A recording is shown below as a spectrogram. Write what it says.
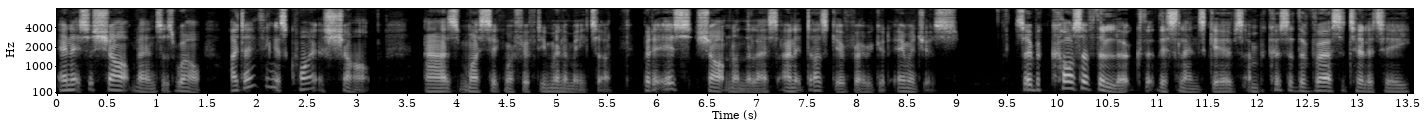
And it's a sharp lens as well. I don't think it's quite as sharp as my Sigma 50mm, but it is sharp nonetheless and it does give very good images. So because of the look that this lens gives and because of the versatility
